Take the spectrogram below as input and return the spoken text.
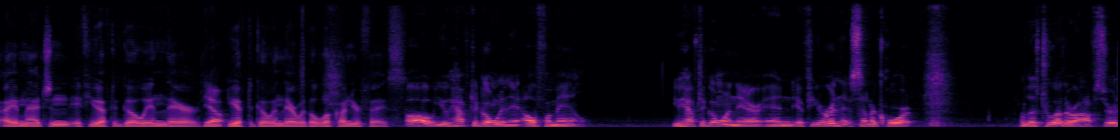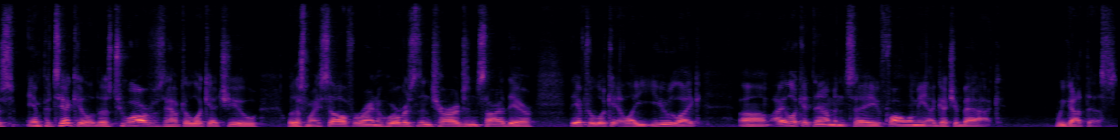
I imagine if you have to go in there, Yeah. you have to go in there with a look on your face. Oh, you have to go in there alpha male. You have to go in there, and if you're in the center court with those two other officers, in particular, those two officers have to look at you, whether it's myself or Ryan, or whoever's in charge inside there. They have to look at like you, like um, I look at them and say, "Follow me. I got your back. We got this."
